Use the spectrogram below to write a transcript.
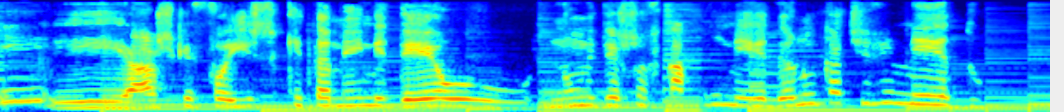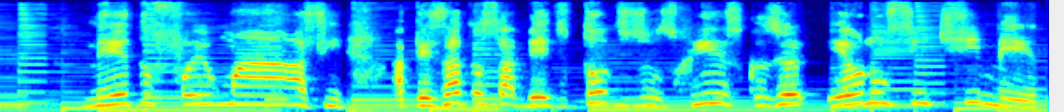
E, e acho que foi isso que também me deu, não me deixou ficar com medo. Eu nunca tive medo medo foi uma, assim, apesar de eu saber de todos os riscos, eu, eu não senti medo,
